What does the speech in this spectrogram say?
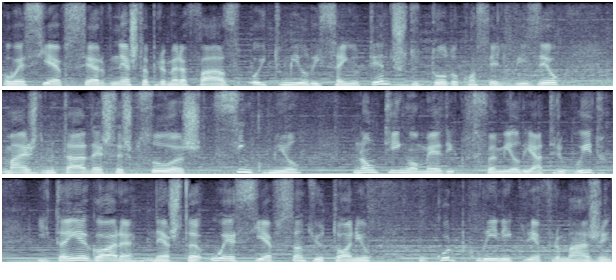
A USF serve nesta primeira fase 8.100 utentes de todo o Conselho de Viseu. Mais de metade destas pessoas, 5 mil, não tinham médico de família atribuído e têm agora, nesta USF Santo Eutónio, o corpo clínico de enfermagem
